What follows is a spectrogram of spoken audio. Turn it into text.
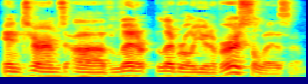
in terms of liberal universalism.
